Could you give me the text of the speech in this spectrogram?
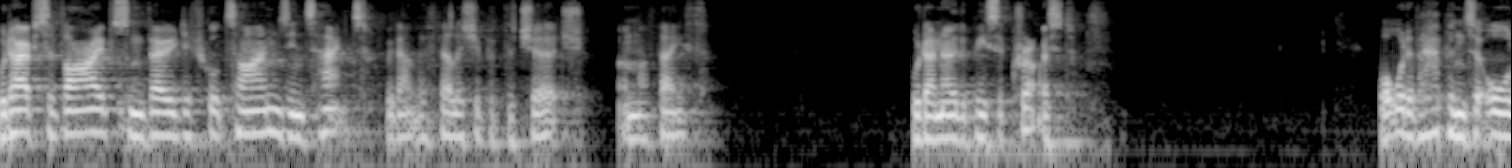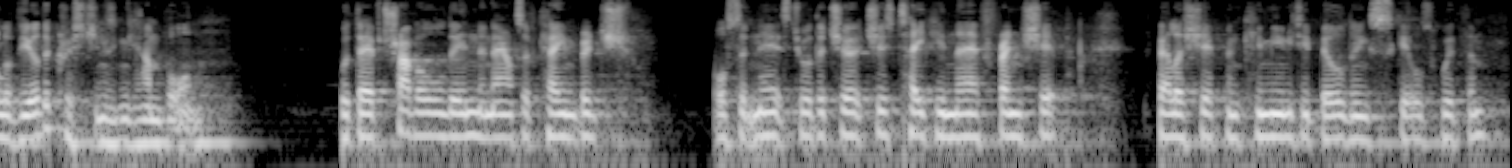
Would I have survived some very difficult times intact without the fellowship of the church and my faith? Would I know the peace of Christ? What would have happened to all of the other Christians in Cambourne? Would they have travelled in and out of Cambridge or St Neots to other churches, taking their friendship, fellowship, and community building skills with them?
